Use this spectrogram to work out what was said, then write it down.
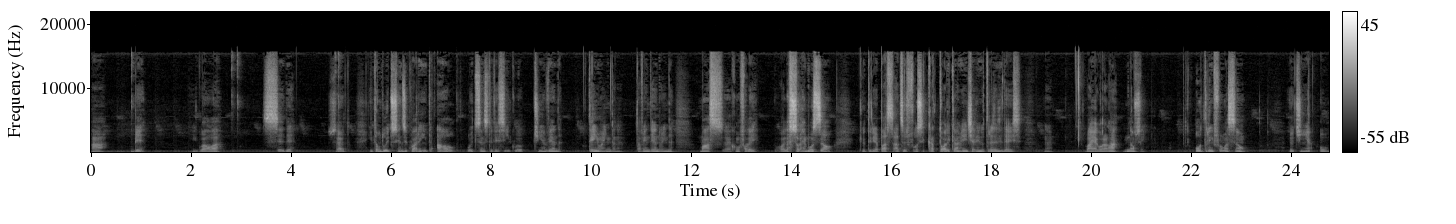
A, B, igual a CD, certo? Então do 840 ao 875 eu tinha venda. Tenho ainda, né? Tá vendendo ainda. Mas, é, como eu falei, olha só a emoção que eu teria passado se eu fosse catolicamente ali no 310. Né? Vai agora lá? Não sei. Outra informação. Eu tinha o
